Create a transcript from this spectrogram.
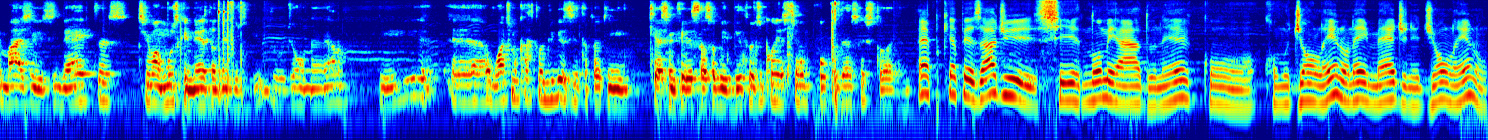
imagens inéditas, tinha uma música inédita do, do John Lennon E é um ótimo cartão de visita para quem quer se interessar sobre Beatles e conhecer um pouco dessa história. É, porque apesar de ser nomeado, né, com, como John Lennon, né, Imagine John Lennon,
